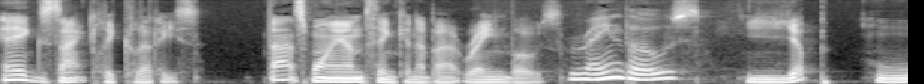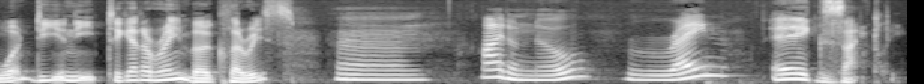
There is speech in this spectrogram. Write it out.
Exactly, Clarice. That's why I'm thinking about rainbows. Rainbows? Yep. What do you need to get a rainbow, Clarice? Um, I don't know. Rain? Exactly.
